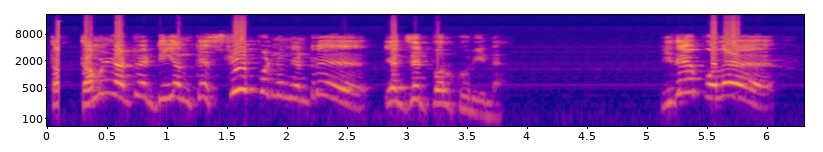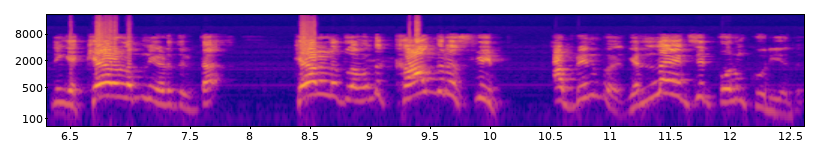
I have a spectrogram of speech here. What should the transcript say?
த- தமிழ்நாட்டில் டிஎம்கே ஸ்வீப் பண்ணும் என்று எக்ஸிட் போல் கூறின. இதே போல நீங்க கேரளம்னு எடுத்துக்கிட்டா கேரளத்துல வந்து காங்கிரஸ் ஸ்வீப் அப்படின்னு எல்லா எக்ஸிட் போலும் கூறியது.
